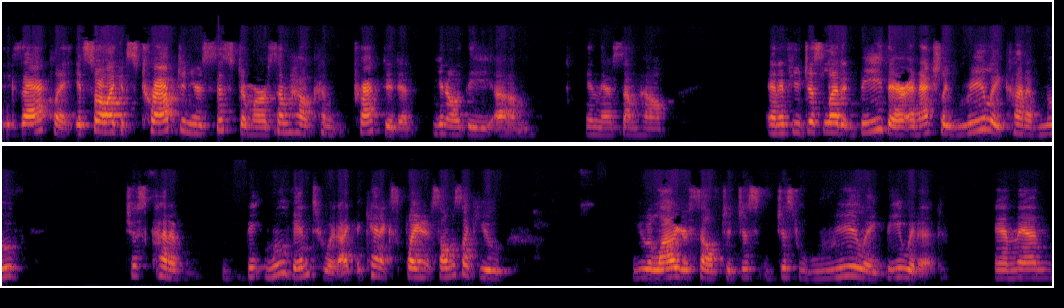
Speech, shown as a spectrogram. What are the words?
exactly. It's sort of like it's trapped in your system or somehow contracted in, you know, the um, in there somehow. And if you just let it be there and actually really kind of move, just kind of be, move into it. I, I can't explain it. It's almost like you you allow yourself to just just really be with it and then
